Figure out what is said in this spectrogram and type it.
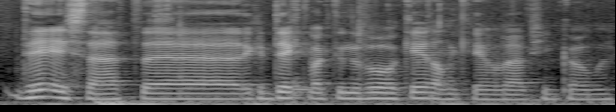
Dit is dat eh, gedicht wat ik toen de vorige keer al een keer voorbij heb zien komen.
